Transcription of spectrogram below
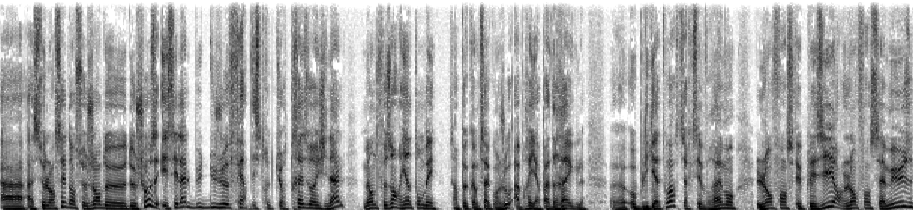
à, à se lancer dans ce genre de, de choses. Et c'est là le but du jeu, faire des structures très originales, mais en ne faisant rien tomber. C'est un peu comme ça qu'on joue. Après, il n'y a pas de règles euh, obligatoires, c'est-à-dire que c'est vraiment l'enfant se fait plaisir, l'enfant s'amuse.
